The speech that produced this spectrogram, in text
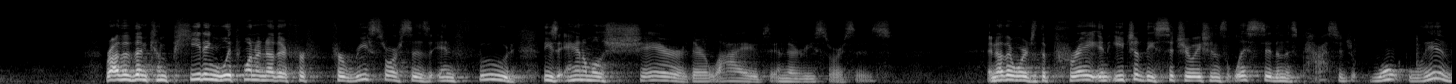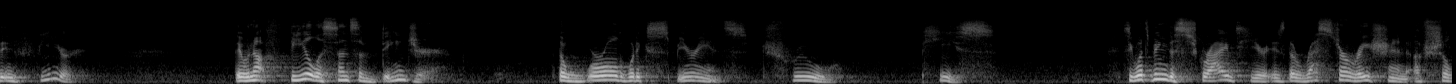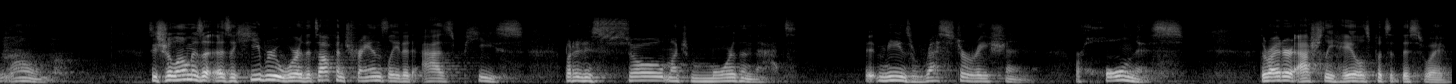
Rather than competing with one another for, for resources and food, these animals share their lives and their resources. In other words, the prey in each of these situations listed in this passage won't live in fear. They would not feel a sense of danger. The world would experience true peace. See, what's being described here is the restoration of shalom. See, shalom is a, is a Hebrew word that's often translated as peace, but it is so much more than that. It means restoration or wholeness. The writer Ashley Hales puts it this way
